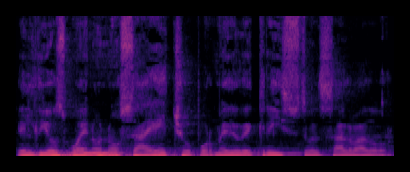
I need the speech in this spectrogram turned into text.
el Dios bueno nos ha hecho por medio de Cristo el Salvador.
